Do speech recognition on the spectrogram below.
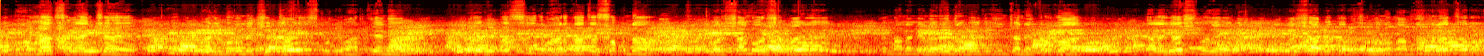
ही भावनाच सगळ्यांची आहे. आणि म्हणून एकशे चाळीस कोटी भारतीयांनी ते विकसित भारताचं स्वप्न वर्षानुवर्ष पाहिलं आहे माननीय नरेंद्र मोदीजींच्या नेतृत्वात त्याला यश मिळो अशा पद्धतीची मनोकामना मनात जरूर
